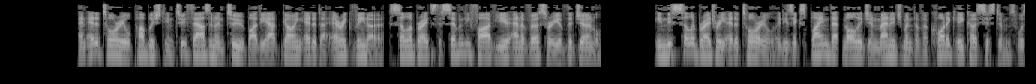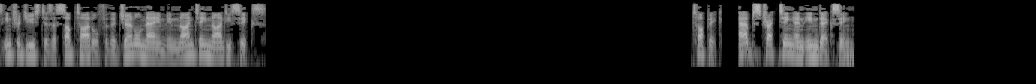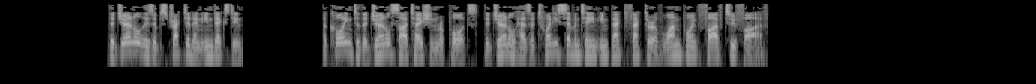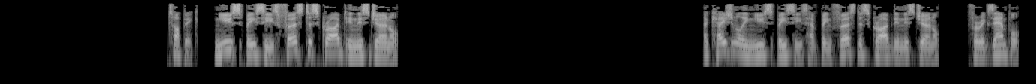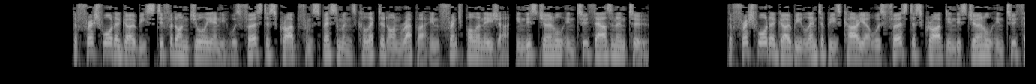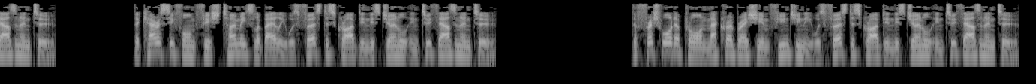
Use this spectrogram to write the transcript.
An editorial published in 2002 by the outgoing editor Eric Vino, celebrates the 75-year anniversary of the journal. In this celebratory editorial it is explained that knowledge and management of aquatic ecosystems was introduced as a subtitle for the journal name in 1996. Topic: Abstracting and indexing. The journal is abstracted and indexed in According to the Journal Citation Reports, the journal has a 2017 impact factor of 1.525. Topic: New species first described in this journal. Occasionally new species have been first described in this journal. For example, the freshwater goby Stiphodon julieni was first described from specimens collected on Rapa in French Polynesia, in this journal in 2002. The freshwater goby Lentipes kaaea was first described in this journal in 2002. The caruciform fish Tomys labailey was first described in this journal in 2002. The freshwater prawn Macrobrachium funtuni was first described in this journal in 2002.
